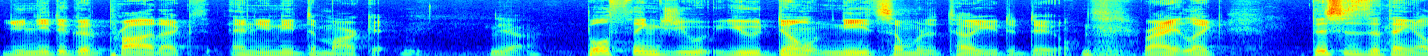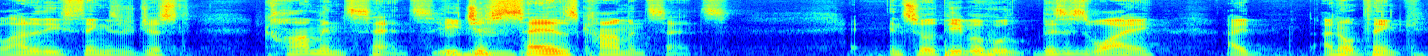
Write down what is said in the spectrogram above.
you need a good product and you need to market. Yeah. Both things you you don't need someone to tell you to do, right? Like this is the thing. A lot of these things are just common sense. He just mm-hmm. says common sense. And so the people who this is why I I don't think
